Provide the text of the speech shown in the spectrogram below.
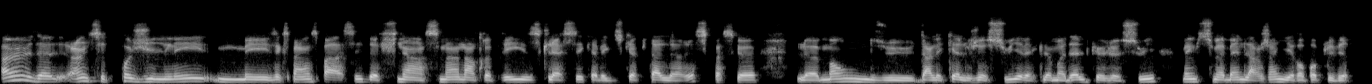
un, c'est de pas jumeler mes expériences passées de financement d'entreprise classique avec du capital de risque parce que le monde dans lequel je suis, avec le modèle que je suis, même si tu mets bien de l'argent, il ira pas plus vite.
